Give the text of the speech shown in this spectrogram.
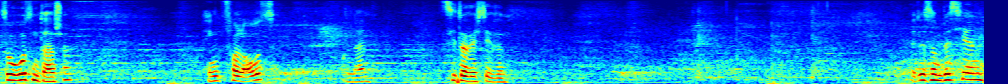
zur Hosentasche, hängt voll aus und dann zieht er richtig drin. Es ist so ein bisschen,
